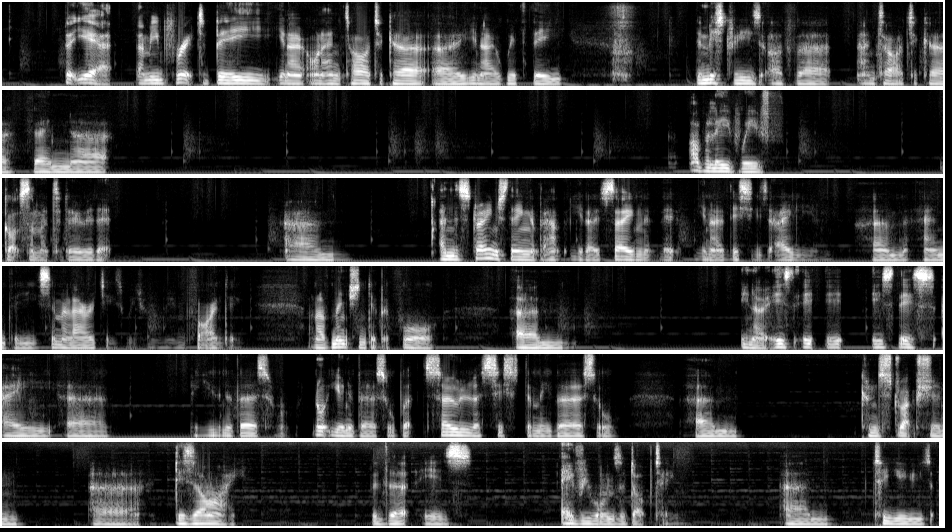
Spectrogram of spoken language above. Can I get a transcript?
but yeah, I mean, for it to be, you know, on Antarctica, uh, you know, with the the mysteries of uh, Antarctica, then uh, I believe we've got something to do with it. Um, and the strange thing about you know saying that, you know this is alien um, and the similarities which we've been finding, and I've mentioned it before. Um, you know, is it, it is this a uh, a universal, not universal, but solar system universal um, construction uh, design that is everyone's adopting um, to use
